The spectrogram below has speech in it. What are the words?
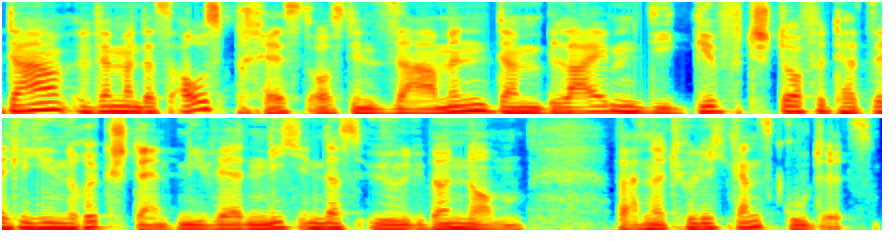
da, wenn man das auspresst aus den Samen, dann bleiben die Giftstoffe tatsächlich in Rückständen. Die werden nicht in das Öl übernommen, was natürlich ganz gut ist.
